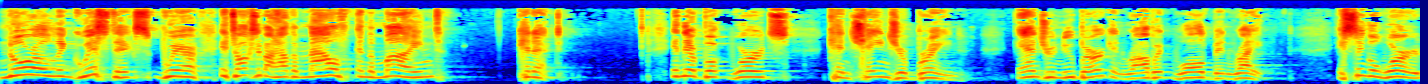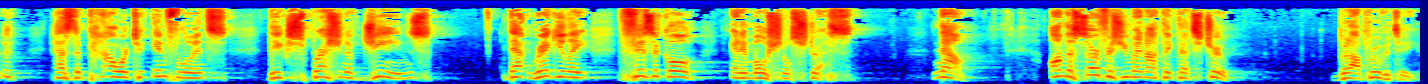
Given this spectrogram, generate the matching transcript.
neurolinguistics where it talks about how the mouth and the mind connect. In their book words can change your brain andrew newberg and robert waldman write a single word has the power to influence the expression of genes that regulate physical and emotional stress. Now, on the surface, you may not think that's true, but I'll prove it to you.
